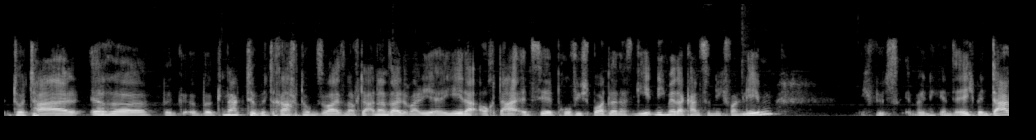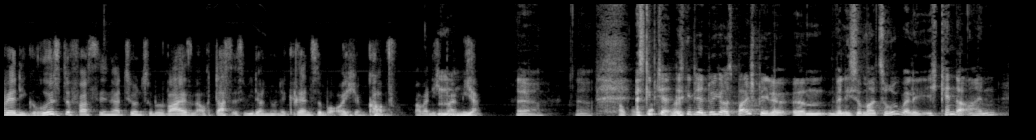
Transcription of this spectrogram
total irre, be beknackte Betrachtungsweisen auf der anderen Seite, weil jeder auch da erzählt, Profisportler, das geht nicht mehr, da kannst du nicht von leben. Ich wenn ich ganz ehrlich bin, da wäre die größte Faszination zu beweisen, auch das ist wieder nur eine Grenze bei euch im Kopf, aber nicht mhm. bei mir. Ja. Ja. Es gibt ja, es gibt ja durchaus Beispiele, ähm, wenn ich so mal zurück überlege, ich kenne da einen,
